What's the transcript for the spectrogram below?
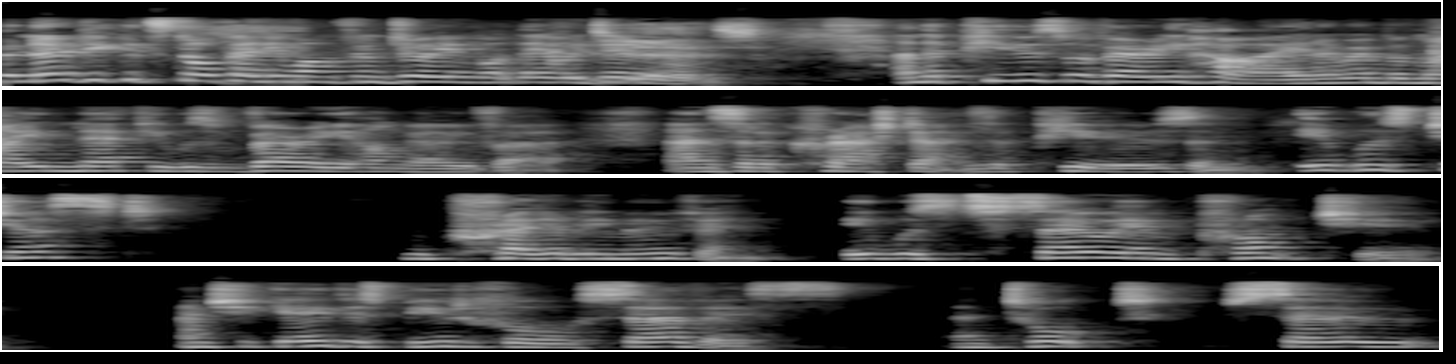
but nobody could stop anyone from doing what they were doing. Yes. And the pews were very high, and I remember my nephew was very hungover and sort of crashed out in the pews, and it was just incredibly moving. It was so impromptu. And she gave this beautiful service and talked so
